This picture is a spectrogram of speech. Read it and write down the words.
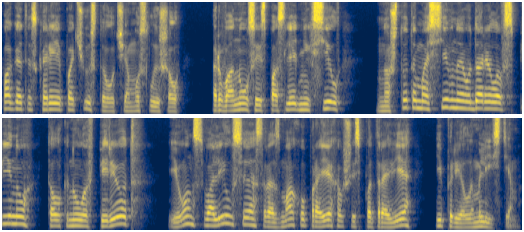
Пага это скорее почувствовал, чем услышал. Рванулся из последних сил, но что-то массивное ударило в спину, толкнуло вперед, и он свалился, с размаху проехавшись по траве и прелым листьям.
